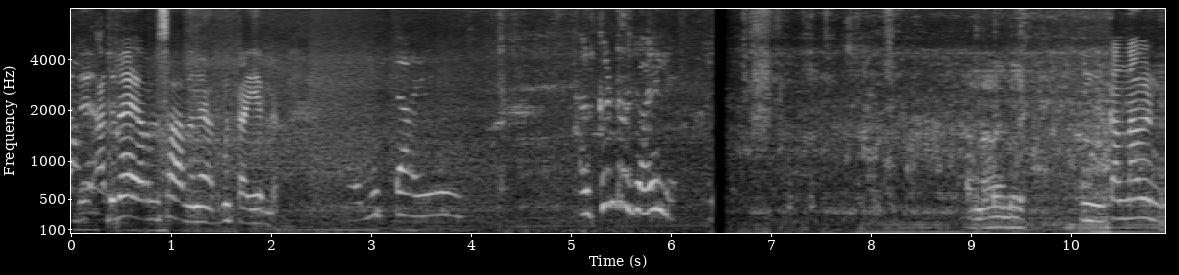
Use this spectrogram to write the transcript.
അത് അത് വേറൊരു സാധനമാണ് അത് മിഠായി. അല്ല? മുട്ടായി അതൊക്കെ ഉം, കണ്ണാ വേണ്ട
